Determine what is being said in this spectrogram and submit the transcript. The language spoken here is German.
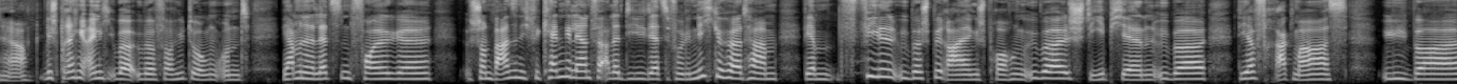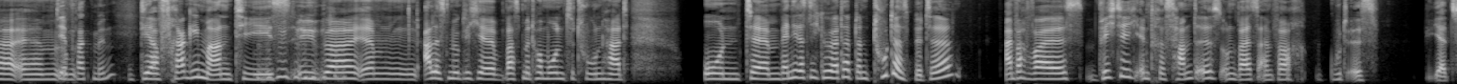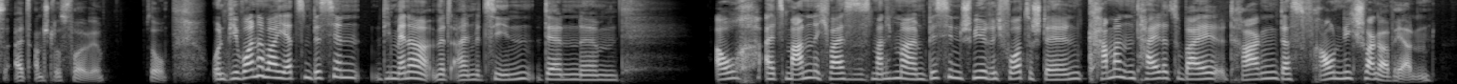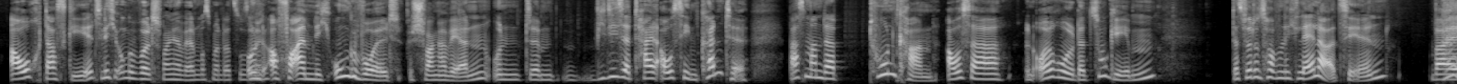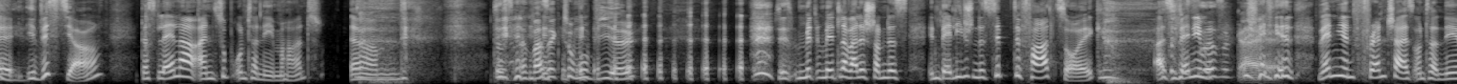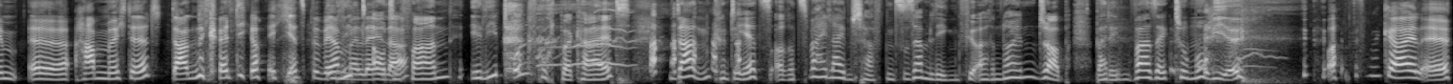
Ja, wir sprechen eigentlich über, über Verhütung und wir haben in der letzten Folge schon wahnsinnig viel kennengelernt für alle, die die letzte Folge nicht gehört haben. Wir haben viel über Spiralen gesprochen, über Stäbchen, über Diaphragmas, über ähm, Diaphragmin? Diaphragmantis, über ähm, alles Mögliche, was mit Hormonen zu tun hat. Und ähm, wenn ihr das nicht gehört habt, dann tut das bitte. Einfach weil es wichtig, interessant ist und weil es einfach gut ist, jetzt als Anschlussfolge. So. Und wir wollen aber jetzt ein bisschen die Männer mit einbeziehen, denn ähm, auch als Mann, ich weiß, es ist manchmal ein bisschen schwierig vorzustellen, kann man einen Teil dazu beitragen, dass Frauen nicht schwanger werden. Auch das geht. Nicht ungewollt schwanger werden, muss man dazu sagen. Und auch vor allem nicht ungewollt schwanger werden. Und ähm, wie dieser Teil aussehen könnte, was man da tun kann, außer einen Euro dazugeben, das wird uns hoffentlich Leila erzählen. Weil Hey. ihr wisst ja, dass Leila ein Subunternehmen hat. Ähm, das Vasektomobil. das mit, mittlerweile schon das in Berlin schon das siebte Fahrzeug. Also wenn ihr, so wenn ihr, wenn ihr ein Franchise-Unternehmen äh, haben möchtet, dann könnt ihr euch jetzt ihr bewerben bei liebt Leila. Autofahren, ihr liebt Unfruchtbarkeit. Dann könnt ihr jetzt eure zwei Leidenschaften zusammenlegen für euren neuen Job bei dem Vasektomobil. Was geil, ey.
